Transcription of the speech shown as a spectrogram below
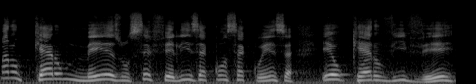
Mas não quero mesmo. Ser feliz é consequência. Eu quero viver.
